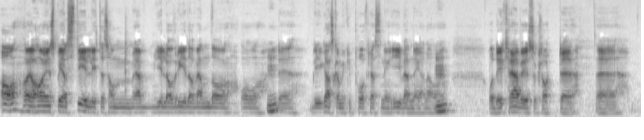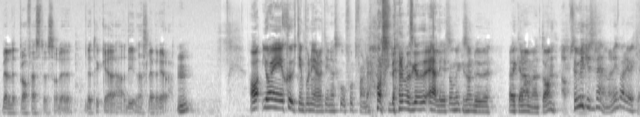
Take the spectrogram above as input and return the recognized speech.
Ja, och jag har ju en spelstil lite som jag gillar att vrida och vända och, och Mm. det blir ganska mycket påfrestning i vändningarna. Och, Mm. och det kräver ju såklart eh, eh, väldigt bra fäste så det, det tycker jag Adidas levererar. Mm. Ja, jag är sjukt imponerad att dina skor fortfarande håller, om jag ska vara ärlig, så mycket som du verkar ha använt dem. Absolut. Hur mycket tränar ni varje vecka?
